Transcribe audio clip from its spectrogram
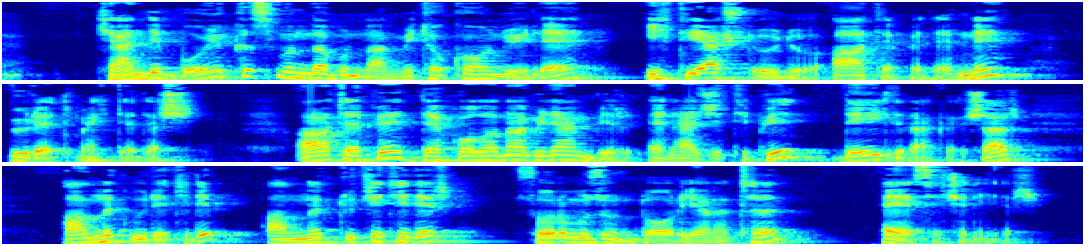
kendi boyun kısmında bulunan mitokondri ile ihtiyaç duyduğu ATP'lerini üretmektedir. ATP depolanabilen bir enerji tipi değildir arkadaşlar. Anlık üretilip anlık tüketilir. Sorumuzun doğru yanıtı E seçeneğidir.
